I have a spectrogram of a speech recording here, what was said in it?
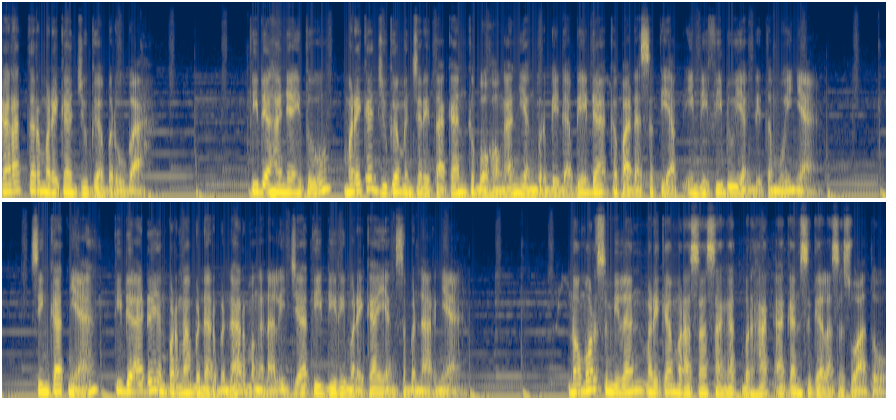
karakter mereka juga berubah. Tidak hanya itu, mereka juga menceritakan kebohongan yang berbeda-beda kepada setiap individu yang ditemuinya. Singkatnya, tidak ada yang pernah benar-benar mengenali jati diri mereka yang sebenarnya. Nomor 9, mereka merasa sangat berhak akan segala sesuatu.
